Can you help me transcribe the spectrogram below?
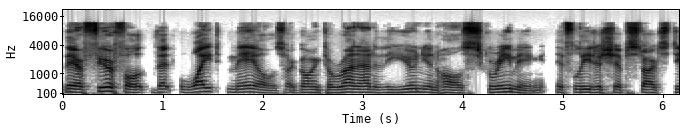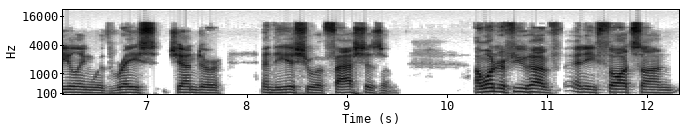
they are fearful that white males are going to run out of the union halls screaming if leadership starts dealing with race, gender, and the issue of fascism. I wonder if you have any thoughts on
